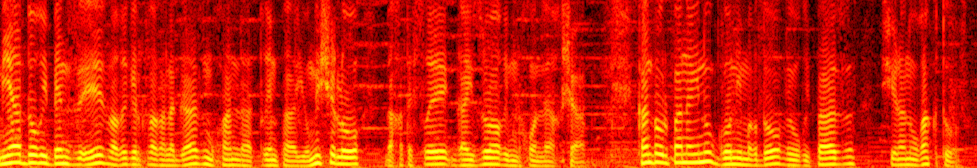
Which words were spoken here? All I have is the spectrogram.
מיד דורי בן זאב, הרגל כבר על הגז, מוכן לטרמפ היומי שלו, ב-11 גיא זוהר, אם נכון לעכשיו. כאן באולפן היינו גוני מרדור ואורי פז, שיהיה לנו רק טוב.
